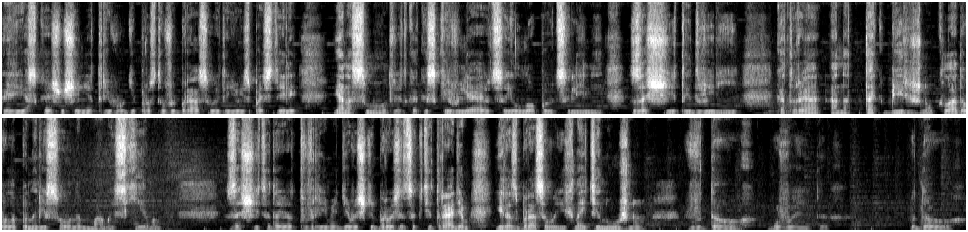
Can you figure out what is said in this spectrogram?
Резкое ощущение тревоги просто выбрасывает ее из постели, и она смотрит, как искривляются и лопаются линии защиты двери, которые она так бережно укладывала по нарисованным мамой схемам. Защита дает время девочке броситься к тетрадям и, разбрасывая их, найти нужную. Вдох, выдох, вдох,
